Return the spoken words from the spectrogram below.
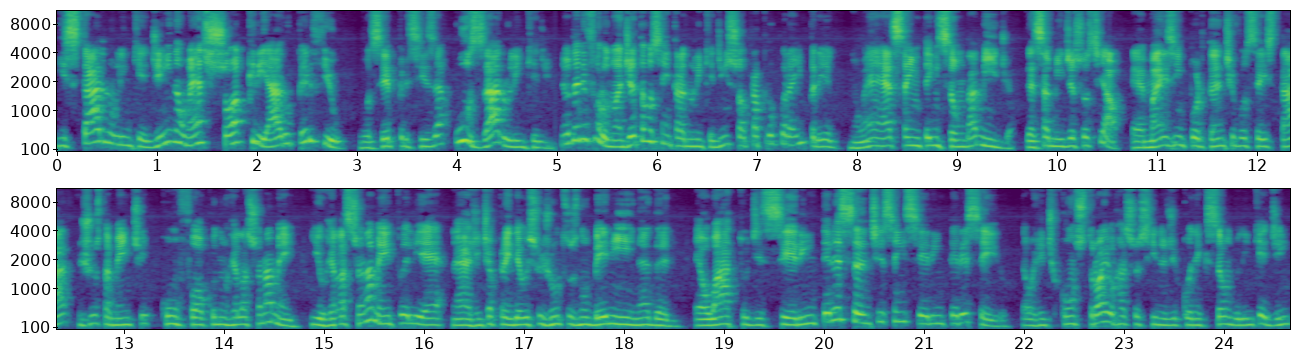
estar no LinkedIn não é só criar o perfil. Você precisa usar o LinkedIn. E o Dani falou, não adianta você entrar no LinkedIn só para procurar emprego. Não é essa a intenção da mídia, dessa mídia social. É mais importante você estar justamente com foco no relacionamento. E o relacionamento, ele é, né, a gente aprendeu isso juntos no BNI, né, Dani? É o ato de ser interessante sem ser interesseiro. Então a gente constrói o raciocínio de conexão do LinkedIn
